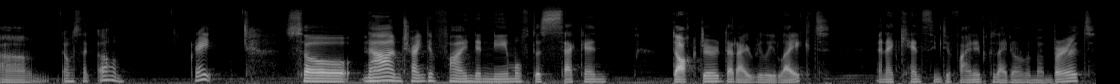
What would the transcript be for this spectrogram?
Um, I was like, "Oh, great." So now I'm trying to find the name of the second doctor that I really liked, and I can't seem to find it because I don't remember it.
